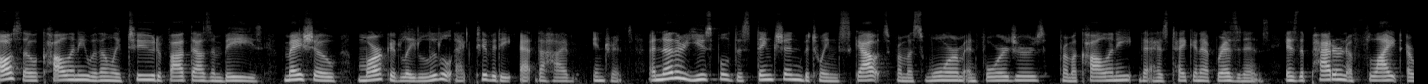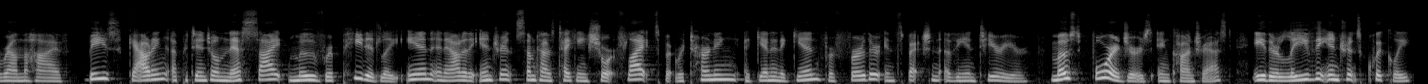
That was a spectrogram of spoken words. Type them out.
Also, a colony with only two to five thousand bees may show markedly little activity at the hive entrance. Another useful distinction between scouts from a swarm and foragers from a colony that has taken up residence is the pattern of flight around the hive. Bees scouting a potential nest site move repeatedly in and out of the entrance, sometimes taking short flights but returning again and again for further inspection of the interior. Most foragers, in contrast, either leave the entrance quickly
